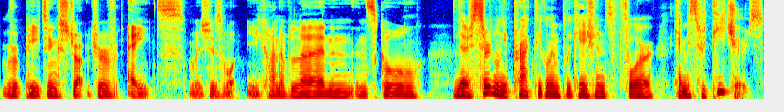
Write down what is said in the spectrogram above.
repeating structure of eights, which is what you kind of learn in, in school. are certainly practical implications for chemistry teachers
